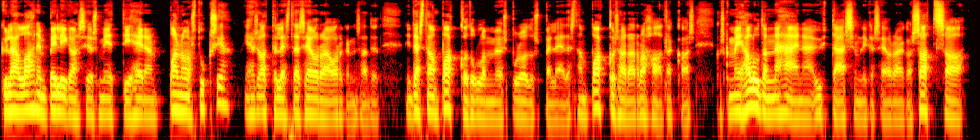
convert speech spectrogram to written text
kyllähän Lahden peli kanssa, jos miettii heidän panostuksia, ja jos ajattelee sitä seuraa organisaatiota, niin tästä on pakko tulla myös pudotuspelejä, tästä on pakko saada rahaa takaisin, koska me ei haluta nähdä enää yhtä SM seuraa, joka satsaa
